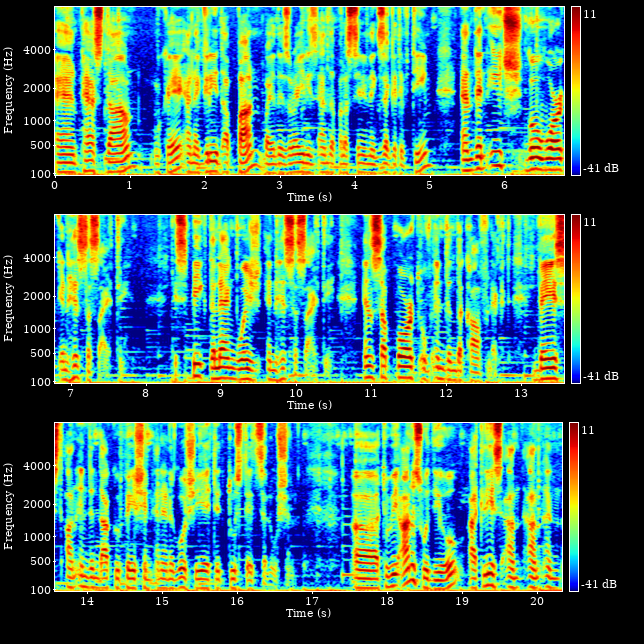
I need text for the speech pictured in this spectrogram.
and passed down, okay, and agreed upon by the Israelis and the Palestinian executive team, and then each go work in his society, speak the language in his society, in support of ending the conflict, based on ending the occupation and a negotiated two-state solution. Uh, to be honest with you, at least on, on,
